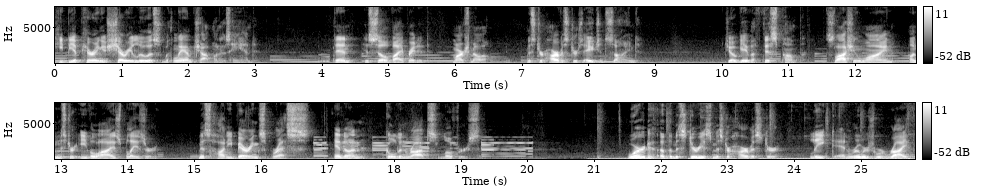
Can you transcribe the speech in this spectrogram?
he'd be appearing as Shari Lewis with lamb chop on his hand. Then his cell vibrated. Marshmallow. Mr. Harvester's agent signed. Joe gave a fist pump, sloshing wine on Mr. Evil Eye's blazer, Miss Haughty Baring's breasts, and on Goldenrod's loafers. Word of the mysterious Mr. Harvester leaked, and rumors were rife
